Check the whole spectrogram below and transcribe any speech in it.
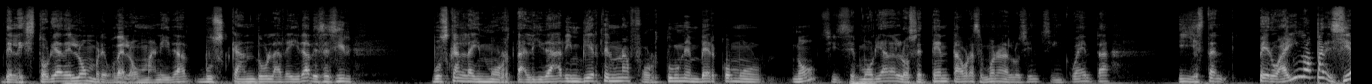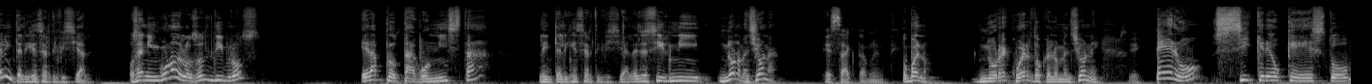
de la historia del hombre o de la humanidad buscando la deidad, es decir, buscan la inmortalidad, invierten una fortuna en ver cómo, ¿no? Si se morían a los 70, ahora se mueren a los 150 y están, pero ahí no aparecía la inteligencia artificial. O sea, ninguno de los dos libros era protagonista la inteligencia artificial. Es decir, ni no lo menciona. Exactamente. Bueno, no recuerdo que lo mencione. Sí. Pero sí creo que esto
